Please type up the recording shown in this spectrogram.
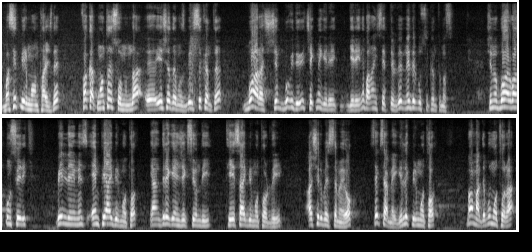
basit bir montajdı. Fakat montaj sonunda e, yaşadığımız bir sıkıntı bu araç için bu videoyu çekme gere- gereğini bana hissettirdi. Nedir bu sıkıntımız? Şimdi bu araba atmosferik, bildiğimiz MPI bir motor. Yani direkt enjeksiyon değil, TSI bir motor değil. Aşırı besleme yok. 80 beygirlik bir motor. Normalde bu motora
